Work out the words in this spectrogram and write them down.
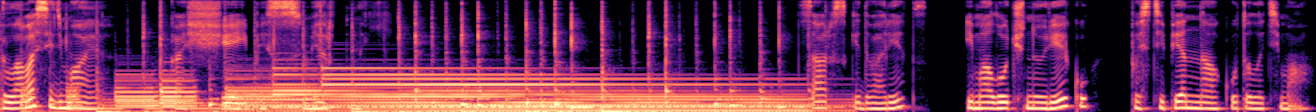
Глава седьмая. Кощей бессмертный. Царский дворец и молочную реку постепенно окутала тьма.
